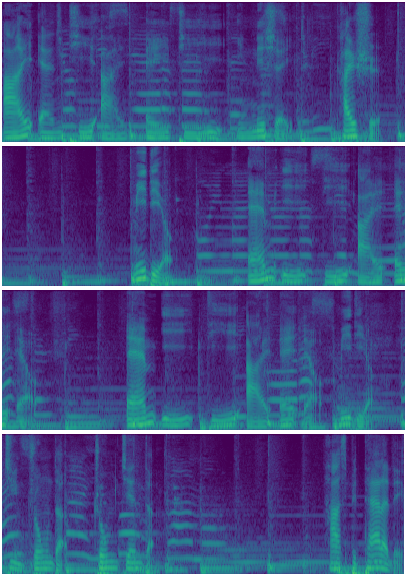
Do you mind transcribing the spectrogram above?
I N T I A T E initiate 开始 Medial M E D I A L M E D I A L medial 镜中的中间的 hospitality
